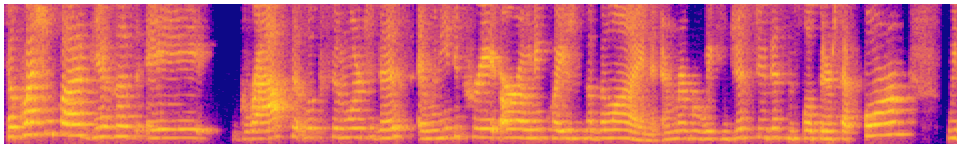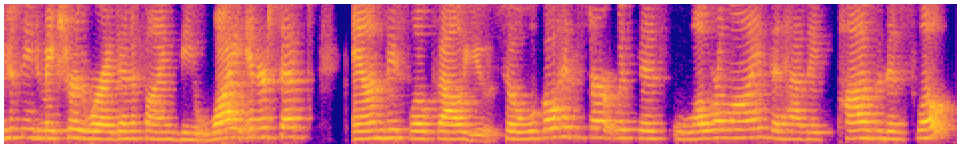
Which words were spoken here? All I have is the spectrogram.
So question five gives us a graph that looks similar to this, and we need to create our own equations of the line. And remember, we can just do this in slope intercept form. We just need to make sure that we're identifying the y-intercept and the slope value. So we'll go ahead and start with this lower line that has a positive slope.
